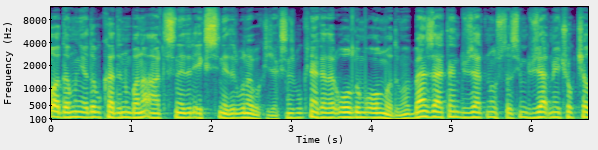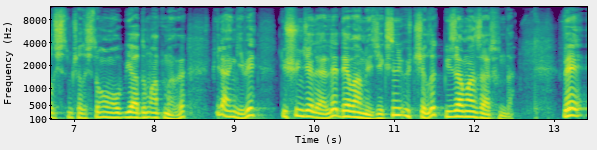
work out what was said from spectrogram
Bu adamın ya da bu kadının bana artısı nedir, eksisi nedir buna bakacaksınız. Bugüne kadar oldu mu olmadı mı? Ben zaten düzeltme ustasıyım. Düzeltmeye çok çalıştım çalıştım ama o bir adım atmadı. Filan gibi düşüncelerle devam edeceksiniz. 3 yıllık bir zaman zarfında. Ve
